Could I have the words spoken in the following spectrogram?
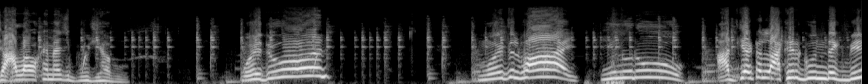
জ্বালা ওখানে আজ বুঝাবো। মহিদুল মহিদুল ভাই, কি নুরু? আজকে একটা লাঠির গুণ দেখবি?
